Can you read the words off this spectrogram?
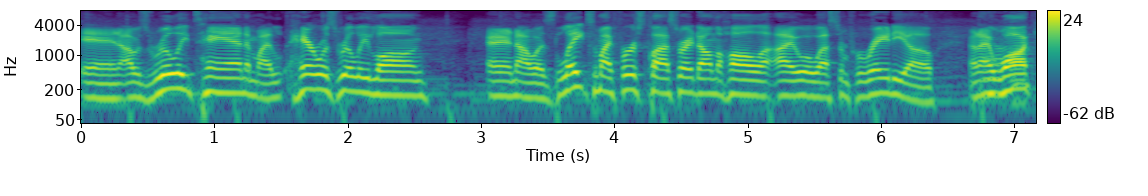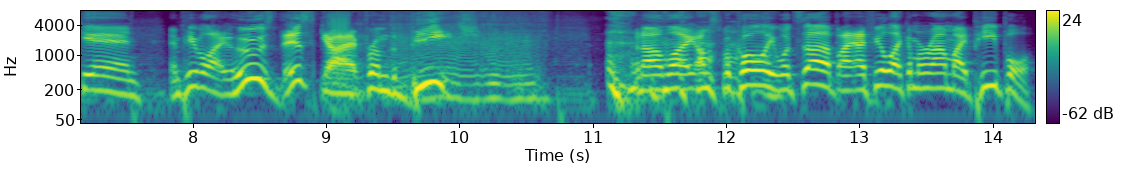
and I was really tan, and my hair was really long, and I was late to my first class right down the hall at Iowa Western for radio, and I uh-huh. walk in, and people are like, "Who's this guy from the beach?" and I'm like, "I'm Spicoli. What's up? I, I feel like I'm around my people."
